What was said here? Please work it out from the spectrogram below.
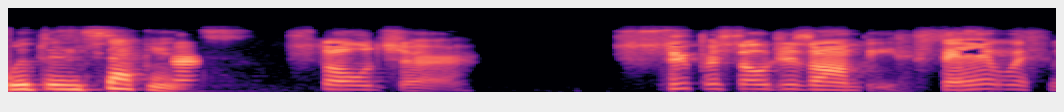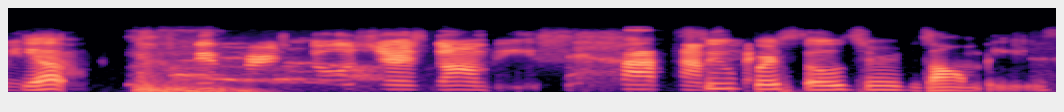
within seconds. Soldier, super soldier zombie. Say it with me Yep. now. Super soldier zombies. Five times fast. Super soldier zombies.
